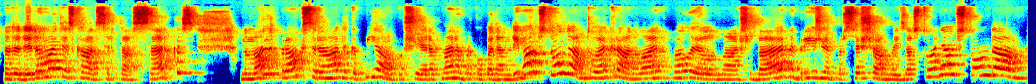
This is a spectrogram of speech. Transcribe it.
Nu, tad iedomājieties, kādas ir tās sekas. Nu, mana praksa rāda, ka pieaugušie ir apmēram par kaut kādām divām stundām to ekrāna laiku palielinājuši, bērni brīžiem par sešām līdz astoņām stundām.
